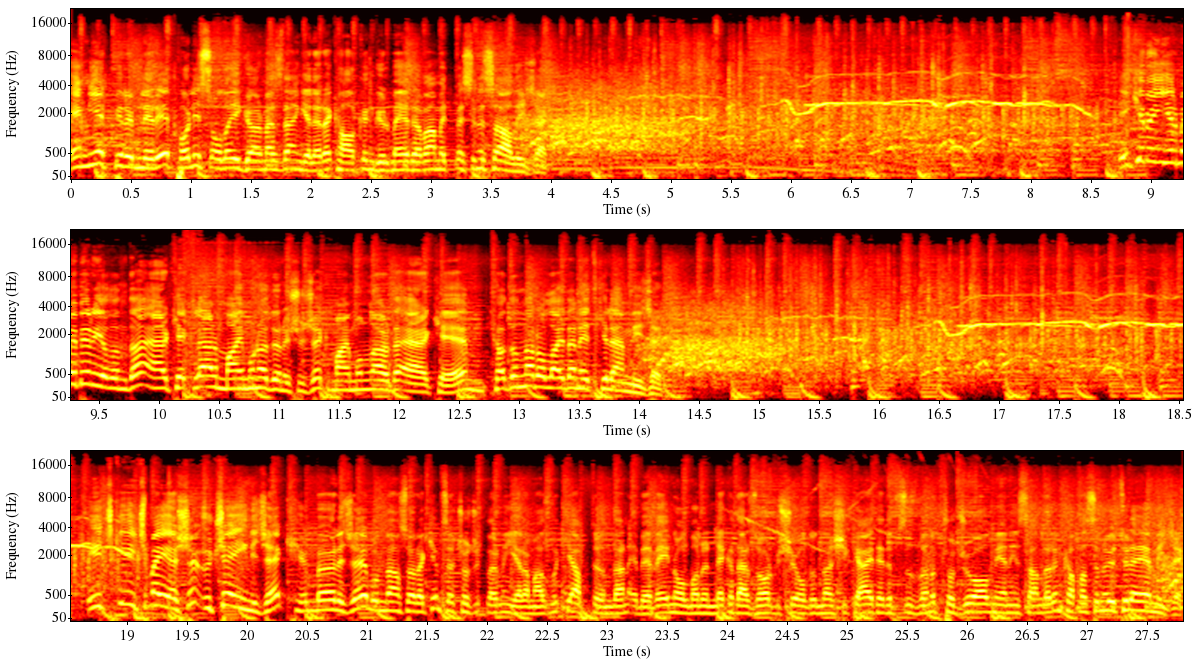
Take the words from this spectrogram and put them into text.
Emniyet birimleri polis olayı görmezden gelerek halkın gülmeye devam etmesini sağlayacak. 2021 yılında erkekler maymuna dönüşecek, maymunlar da erkeğe. Kadınlar olaydan etkilenmeyecek. İçki içme yaşı 3'e inecek. Böylece bundan sonra kimse çocuklarının yaramazlık yaptığından, ebeveyn olmanın ne kadar zor bir şey olduğundan şikayet edip sızlanıp çocuğu olmayan insanların kafasını ütüleyemeyecek.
